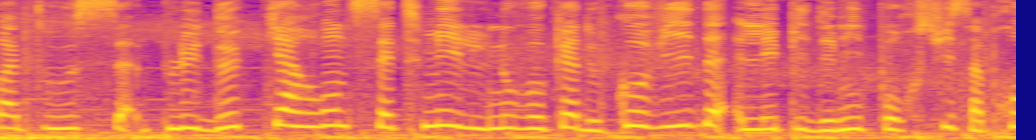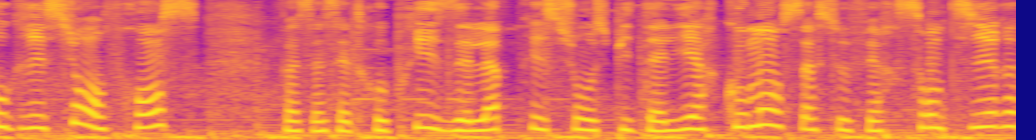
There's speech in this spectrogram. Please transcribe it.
à tous. Plus de 47 000 nouveaux cas de Covid. L'épidémie poursuit sa progression en France. Face à cette reprise, la pression hospitalière commence à se faire sentir.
